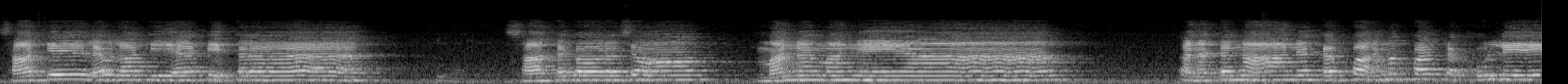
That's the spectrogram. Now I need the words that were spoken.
ਸਾਚੇ ਲਵ ਲਾਗੀ ਹੈ ਭੀਤਰ। ਸਾਥ ਗੁਰ ਸਿਉ ਮਨ ਮੰਨਿਆ। ਅਨੰਤ ਨਾਨਕ ਭਰਮ ਪਟ ਖੁੱਲੇ।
